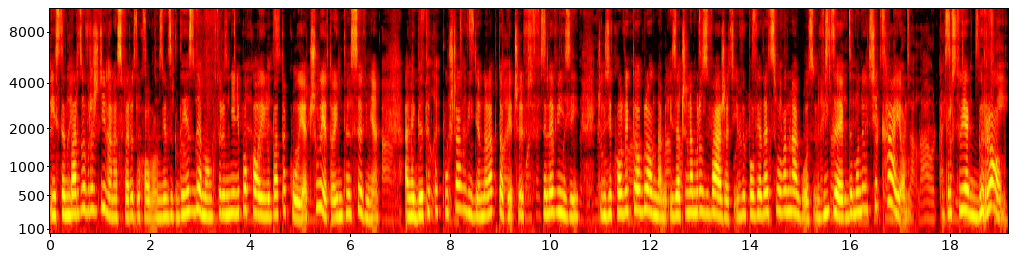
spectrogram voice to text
Jestem bardzo wrażliwa na sferę duchową, więc gdy jest demon, który mnie niepokoi lub atakuje, czuję to intensywnie. Ale gdy tylko puszczam wideo na laptopie, czy w, w telewizji, czy gdziekolwiek to oglądam i zaczynam rozważać i wypowiadać słowa na głos, widzę, jak demony uciekają. Po prostu jak grom.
